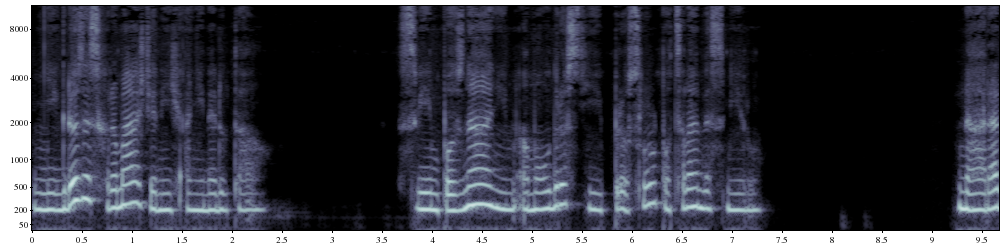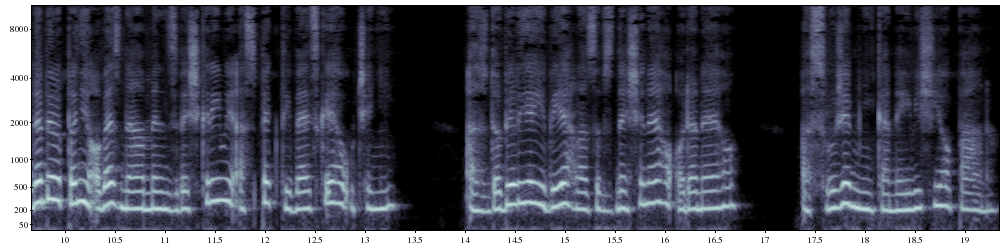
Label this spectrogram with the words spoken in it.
nikdo ze schromážděných ani nedutal. Svým poznáním a moudrostí proslul po celém vesmíru. Nárada byl plně obeznámen s veškerými aspekty védského učení a zdobil jej vyjehlas vznešeného odaného a služebníka nejvyššího pána.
